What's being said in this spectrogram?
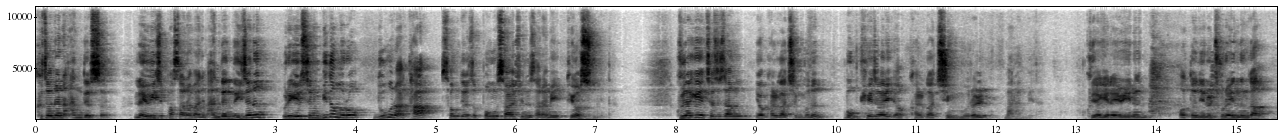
그전에는 안 됐어요. 레위 지파 사람 아니면 안 됐는데 이제는 우리 예수님 믿음으로 누구나 다 성전에서 봉사할 수 있는 사람이 되었습니다. 구약의 제사장 역할과 직무는 목회자의 역할과 직무를 말합니다. 구약의 레위인은 어떤 일을 주로 했는가?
